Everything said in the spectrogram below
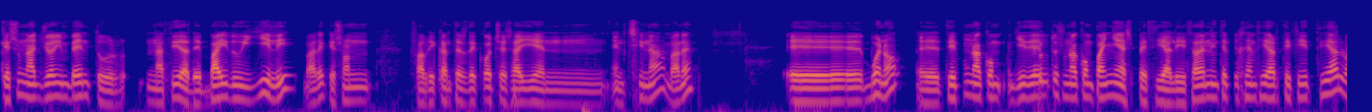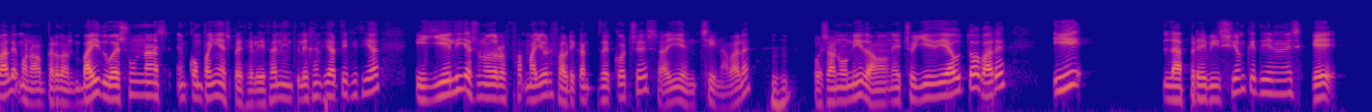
que es una joint venture nacida de Baidu y Geely, ¿vale? Que son fabricantes de coches ahí en, en China, ¿vale? Eh, bueno, eh, tiene una GD Auto es una compañía especializada en inteligencia artificial, ¿vale? Bueno, perdón, Baidu es una compañía especializada en inteligencia artificial y Geely es uno de los fa- mayores fabricantes de coches ahí en China, ¿vale? Pues han unido, han hecho GD Auto, ¿vale? Y la previsión que tienen es que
